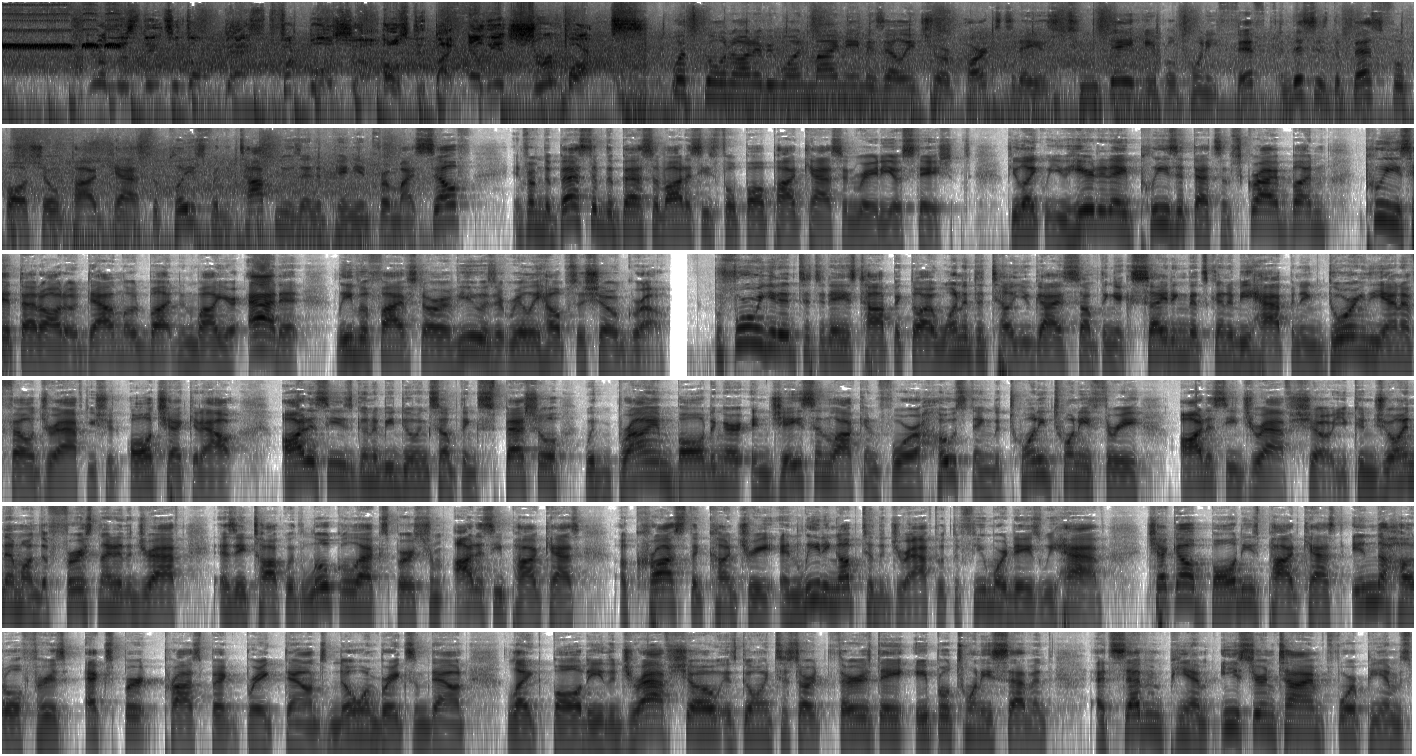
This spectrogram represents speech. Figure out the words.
You're listening to the best football show hosted by Eliot Shorr-Parks. What's going on, everyone? My name is Eliot Shorr-Parks. Today is Tuesday, April 25th, and this is the Best Football Show podcast, the place for the top news and opinion from myself and from the best of the best of Audacy's football podcasts and radio stations. If you like what you hear today, please hit that subscribe button. Please hit that auto download button. And while you're at it, leave a five star review as it really helps the show grow. Before we get into today's topic, though, I wanted to tell you guys something exciting that's going to be happening during the NFL draft. You should all check it out. Audacy is going to be doing something special with Brian Baldinger and Jason La Canfora hosting the 2023 Audacy Draft Show. You can join them on the first night of the draft as they talk with local experts from Audacy podcasts across the country and leading up to the draft with the few more days we have. Check out Baldy's podcast In the Huddle for his expert prospect breakdowns. No one breaks them down like Baldy. The draft show is going to start Thursday, April 27th at 7 p.m. Eastern Time, 4 p.m.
